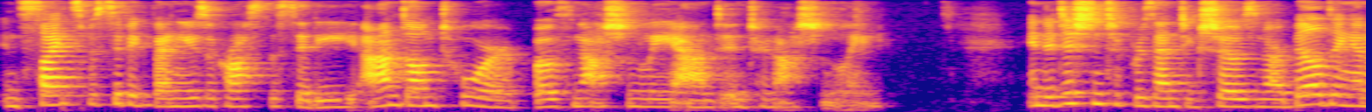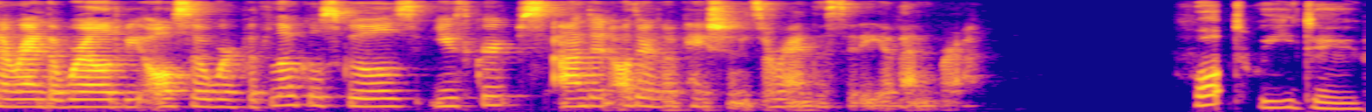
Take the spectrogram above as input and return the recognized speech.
in site specific venues across the city, and on tour, both nationally and internationally. In addition to presenting shows in our building and around the world, we also work with local schools, youth groups, and in other locations around the city of Edinburgh. What we do.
